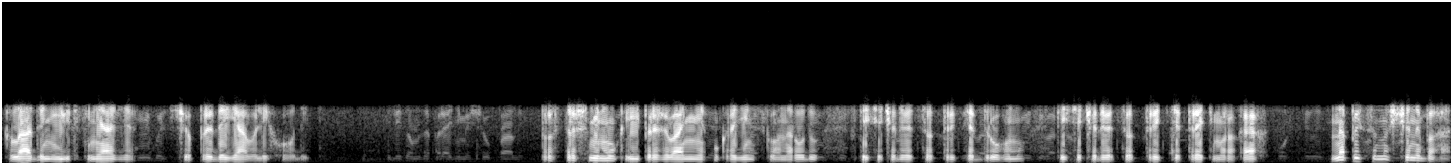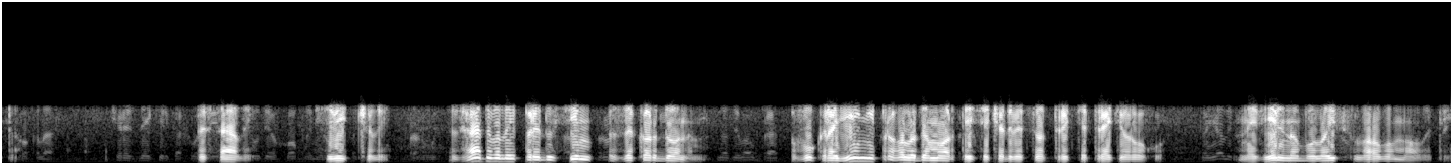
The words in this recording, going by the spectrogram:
кладені від князя, що при дияволі ходить. Про страшні муки і переживання українського народу в 1932-1933 роках написано ще небагато. Писали, свідчили, згадували передусім за кордоном. В Україні про голодомор 1933 року невільно було й слово мовити.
